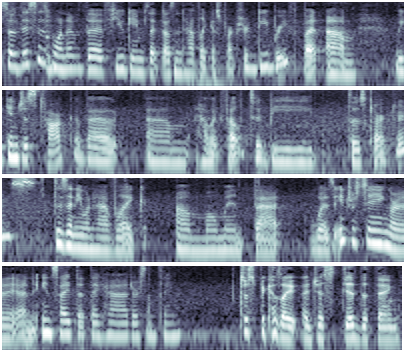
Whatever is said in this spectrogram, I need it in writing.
So this is one of the few games that doesn't have like a structured debrief, but um, we can just talk about um, how it felt to be those characters. Does anyone have like a moment that was interesting or an insight that they had or something? Just because I, I just did the thing.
